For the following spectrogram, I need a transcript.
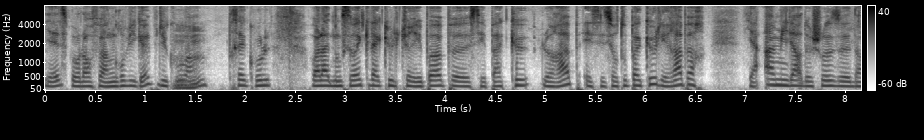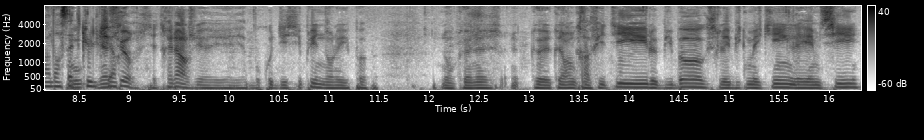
yes, bon, on leur fait un gros big up du coup. hein. Mhm. Très cool. Voilà, donc c'est vrai que la culture hip-hop, euh, c'est pas que le rap et c'est surtout pas que les rappeurs. Il y a un milliard de choses dans, dans cette culture. Bien sûr, c'est très large. Il y, a, il y a beaucoup de disciplines dans le hip-hop. Donc, euh, que dans le graffiti, le beatbox, les beatmaking, les MC,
